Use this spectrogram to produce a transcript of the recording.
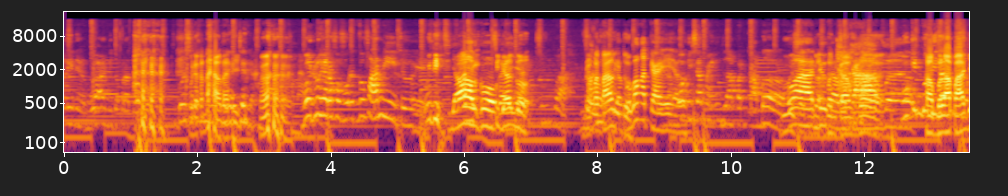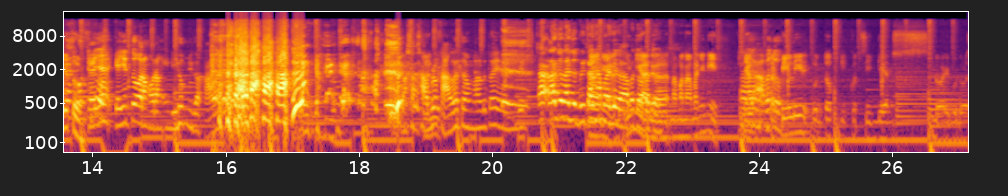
kenalin ya, gua Andito Pratama. Gua Udah kenal tadi. Gua dulu hero favorit gua Fanny cuy. Widih, Si jago si jago. Sumpah. Berapa tali jago tuh? banget kayaknya. Gua bisa main 8 kabel. Waduh, Delapan kabel. kabel. Mungkin gua Kabel apa aja tuh? Kayaknya kayaknya tuh orang-orang IndiHome juga kalah. Pasang kabel kalah sama lu tuh ya anjir. Kak, lanjut lanjut beritanya Nah, apa aja apa tuh apa ada tuh? nama-namanya nih Ah, yang apa tuh? terpilih untuk ikut SEA Games 2021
